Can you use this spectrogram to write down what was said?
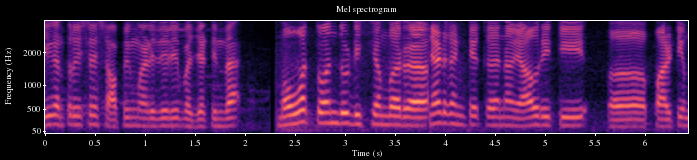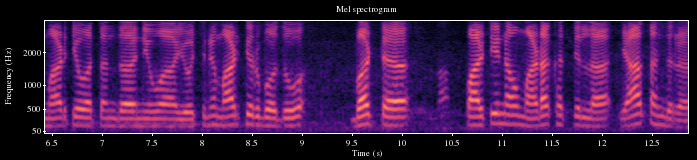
ಈಗಂತೂ ಇಷ್ಟ ಶಾಪಿಂಗ್ ಮಾಡಿದೀವಿ ರೀ ಬಜೆಟಿಂದ ಮೂವತ್ತೊಂದು ಡಿಸೆಂಬರ್ ಹನ್ನೆರಡು ಗಂಟೆಗೆ ನಾವು ಯಾವ ರೀತಿ ಪಾರ್ಟಿ ಮಾಡ್ತೀವತ್ತಂದು ನೀವು ಯೋಚನೆ ಮಾಡ್ತಿರ್ಬೋದು. ಬಟ್, ಪಾರ್ಟಿ ನಾವು ಮಾಡಾಕತ್ತಿಲ್ಲ ಯಾಕಂದ್ರೆ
